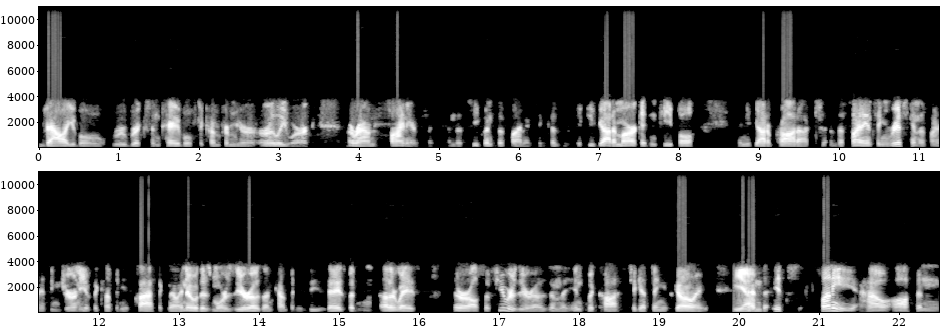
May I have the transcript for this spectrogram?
valuable rubrics and tables to come from your early work around financing and the sequence of financing. Because if you've got a market and people and you've got a product, the financing risk and the financing journey of the company is classic. Now, I know there's more zeros on companies these days, but in other ways, there are also fewer zeros in the input costs to get things going. Yeah. And it's funny how often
